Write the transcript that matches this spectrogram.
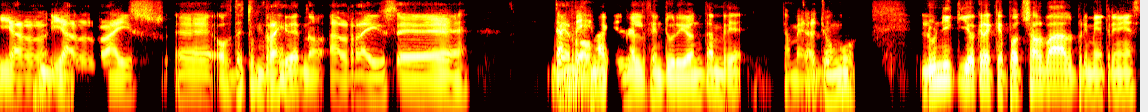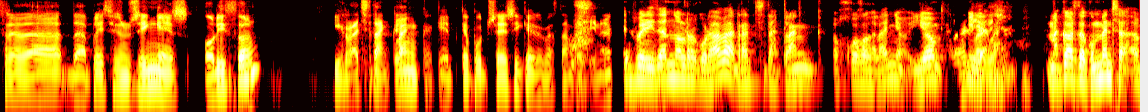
I el, Mm. i el Rise eh, of the Tomb Raider, no, el Rise eh, de També. Roma, aquell del Centurion, també, també era xungo. L'únic jo crec que pot salvar el primer trimestre de, de PlayStation 5 és Horizon i Ratchet Clank, aquest que potser sí que és bastant pepinac. És veritat, no el recordava. Ratchet Clank, el juego de l'any. Jo, Clar, mira, m'acabes de convèncer a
